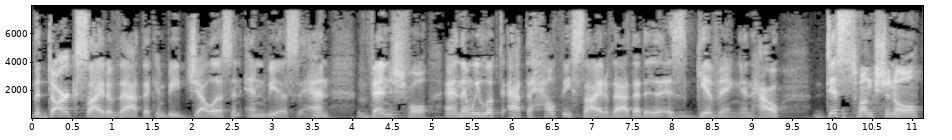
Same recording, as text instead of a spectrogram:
the dark side of that that can be jealous and envious and vengeful. And then we looked at the healthy side of that that is giving and how dysfunctional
